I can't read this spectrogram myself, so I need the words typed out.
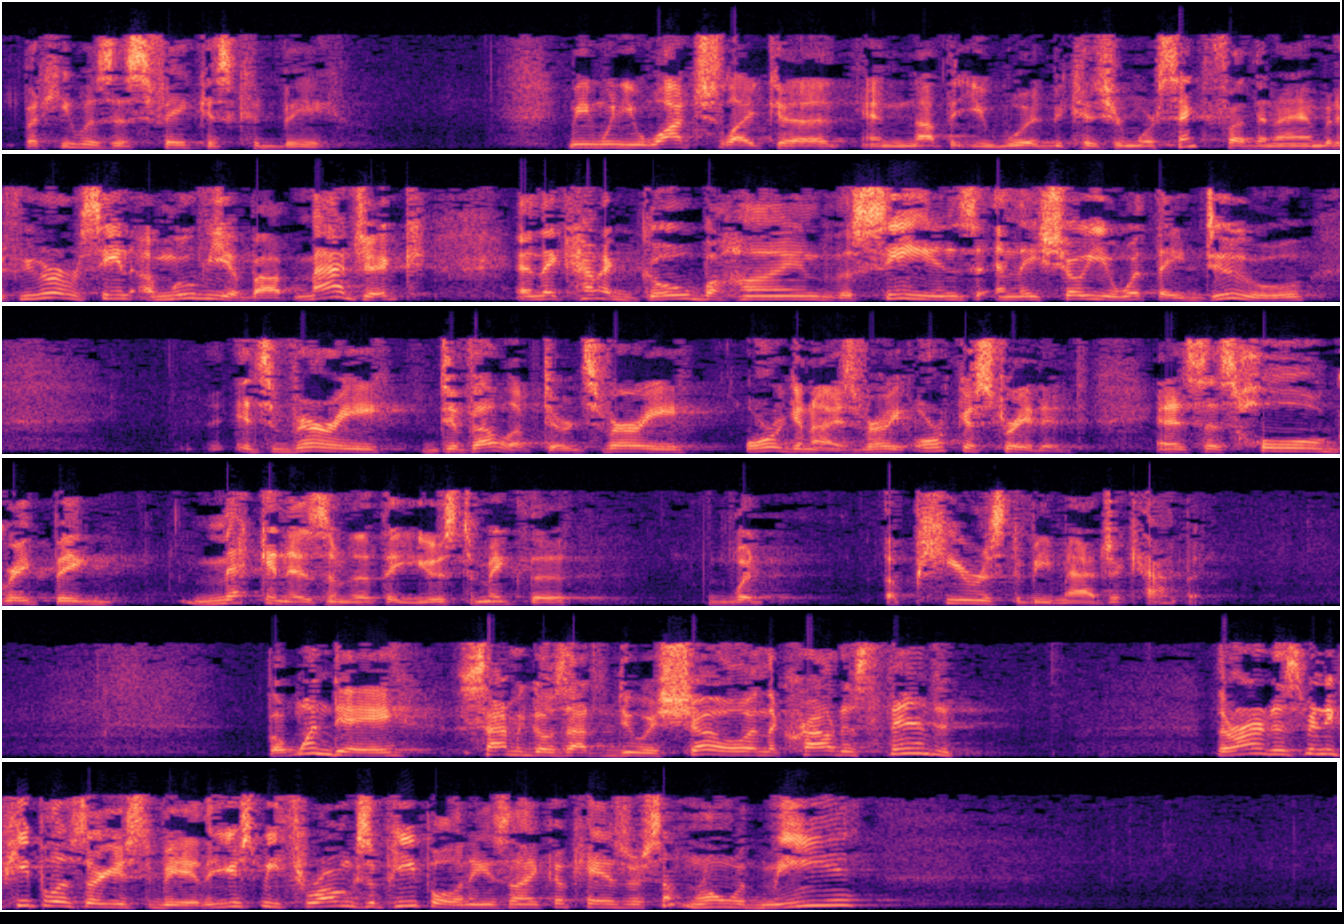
but he was as fake as could be. I mean, when you watch like, uh, and not that you would because you're more sanctified than I am, but if you've ever seen a movie about magic and they kind of go behind the scenes and they show you what they do, it's very developed or it's very organized, very orchestrated. And it's this whole great big mechanism that they use to make the, what appears to be magic happen. But one day, Simon goes out to do his show and the crowd is thin. There aren't as many people as there used to be. There used to be throngs of people, and he's like, okay, is there something wrong with me?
